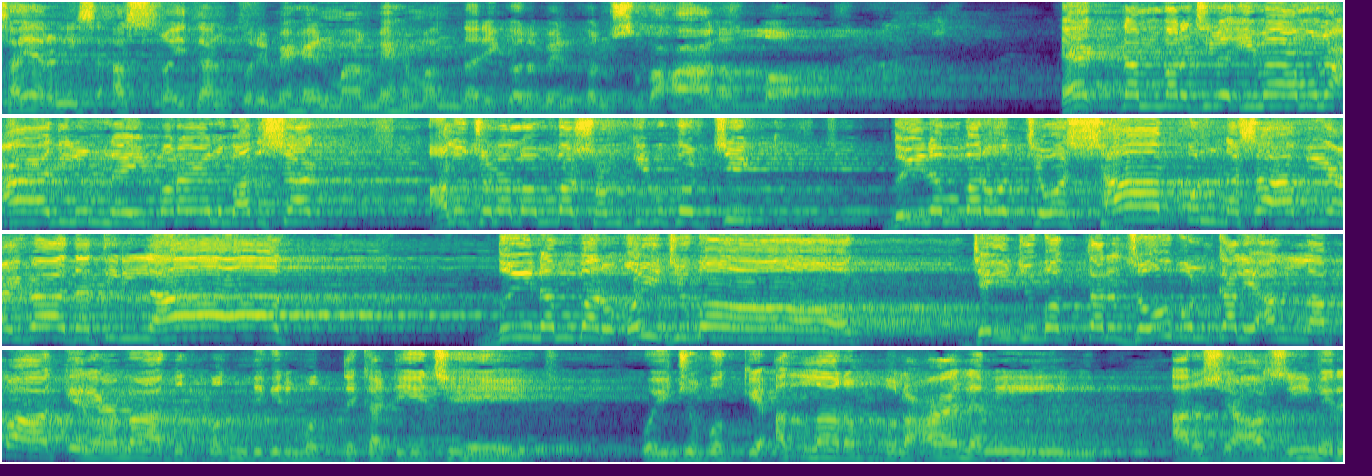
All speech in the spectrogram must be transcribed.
ছায়ার নিচে আশ্রয় দান করে মেহমান মেহমানদারি করবেন, কোন সুবহানাল্লাহ। এক নাম্বার ছিল ইমামুন আদিলুন নাই, পরায়ণ বাদশাহ। আলোচনা লম্বা, সংক্ষেপ করছি। দুই নম্বর হচ্ছে দুই নম্বর, ওই যুবক যেই যুবক তার যৌবনকালে আল্লাহ পাকের ইবাদত বন্দিগির মধ্যে কাটিয়েছে, ওই যুবককে আল্লাহ রাব্বুল আলামিন আর সে আজিমের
